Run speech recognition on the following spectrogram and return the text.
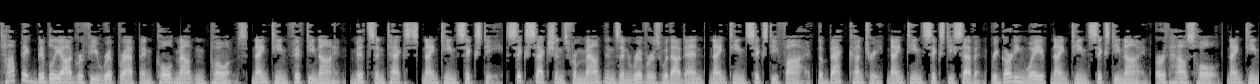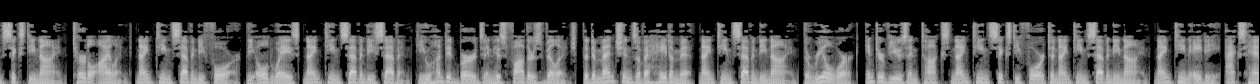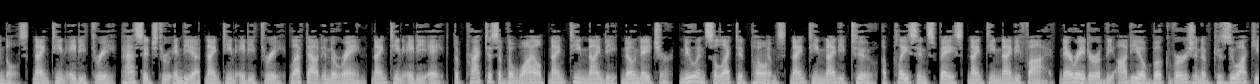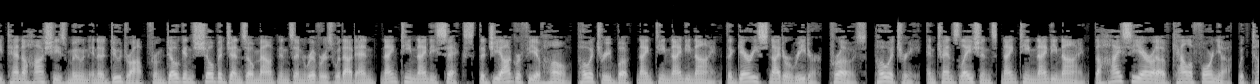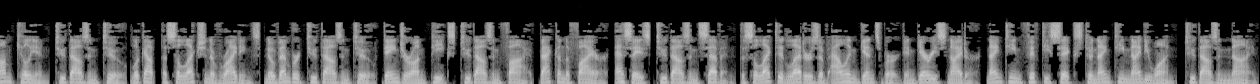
Topic bibliography Riprap and Cold Mountain Poems 1959 Myths and Texts 1960 Six sections from Mountains and Rivers Without End 1965 The Back Country 1967 Regarding Wave 1969 Earth Household 1969 Turtle Island 1974 The Old Ways 1977 He Who Hunted Birds in His Father's Village The Dimensions of a Haida Myth 1979 The Real Work Interviews and Talks 1964 to 1979 1980 Axe Handles 1983 Passage Through India. 1983 Left Out in the Rain. 1988 The Practice of the Wild. 1990 No Nature. New and Selected Poems. 1992 A Place in Space. 1995 Narrator of the audio book version of Kazuaki Tanahashi's Moon in a Dewdrop from Dogen's Shobogenzo Mountains and Rivers Without End. 1996 The Geography of Home. Poetry Book. 1999 The Gary Snyder Reader. Prose Poetry and Translations 1999, The High Sierra of California, with Tom Killion 2002, Lookout, A Selection of Writings November 2002, Danger on Peaks 2005, Back on the Fire, Essays 2007, The Selected Letters of Allen Ginsberg and Gary Snyder, 1956–1991, 2009.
